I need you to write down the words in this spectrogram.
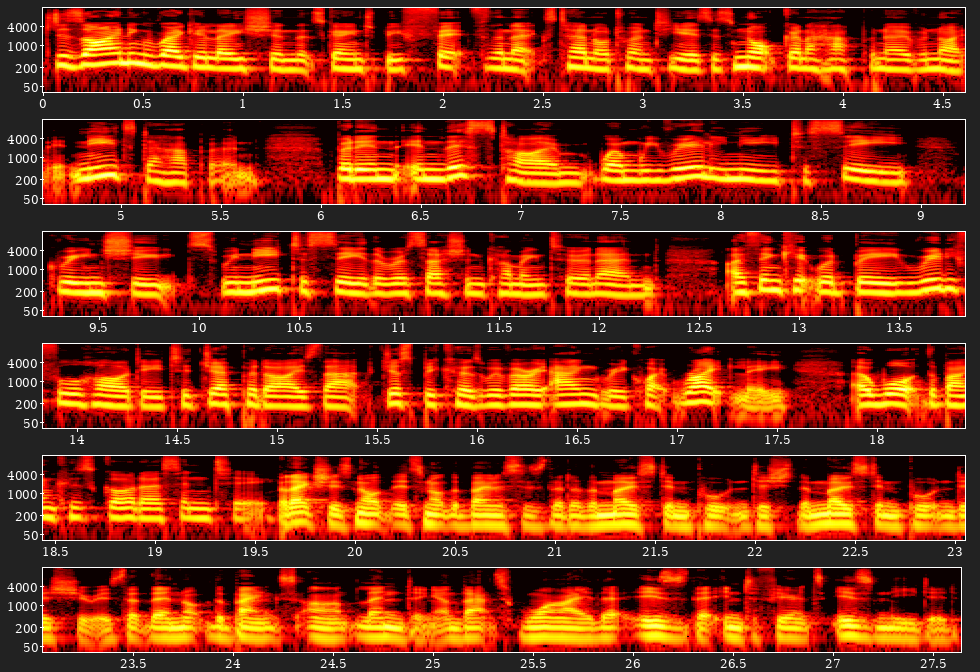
designing regulation that's going to be fit for the next 10 or 20 years is not going to happen overnight. It needs to happen. But in, in this time, when we really need to see green shoots. We need to see the recession coming to an end. I think it would be really foolhardy to jeopardise that just because we're very angry, quite rightly, at what the bankers got us into. But actually, it's not. It's not the bonuses that are the most important issue. The most important issue is that they're not. The banks aren't lending, and that's why there is that interference is needed.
